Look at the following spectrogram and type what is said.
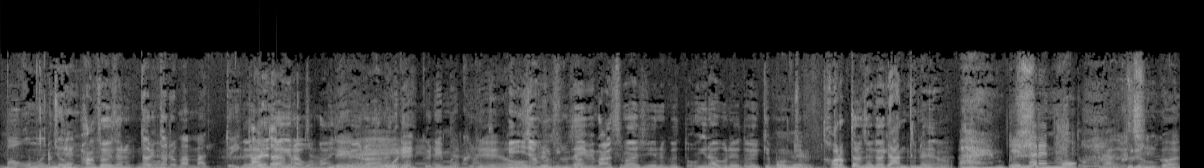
먹으면 좀 방송에서는 뭐 떨떠름한 맛도 있고 네. 내장이라고 많이 네. 표현하는데 오래 네, 끓이면 네, 그래요. 그 이장국 그러니까. 선생님이 말씀하시는 그 똥이라 그래도 이렇게 뭐좀 네. 더럽다는 생각이 안 드네요. 아이, 옛날엔 다뭐 똥이라고 그런 거.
